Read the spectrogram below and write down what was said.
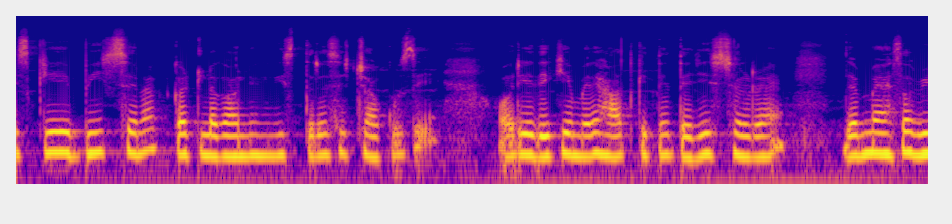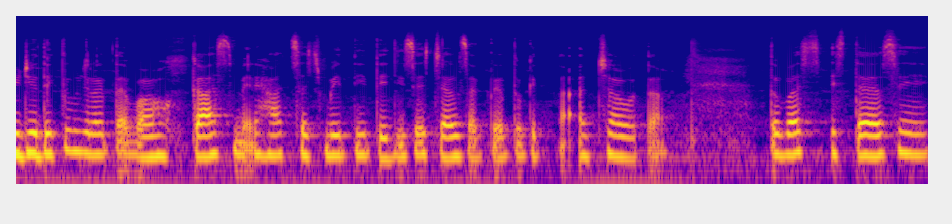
इसके बीच से ना कट लगा लूँगी इस तरह से चाकू से। और ये देखिए मेरे हाथ कितने तेज़ी से चल रहे हैं। जब मैं ऐसा वीडियो देखती हूँ, मुझे लगता है, वाह, काश मेरे हाथ सच में इतनी तेज़ी से चल सकते तो कितना अच्छा होता। तो बस इस तरह से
